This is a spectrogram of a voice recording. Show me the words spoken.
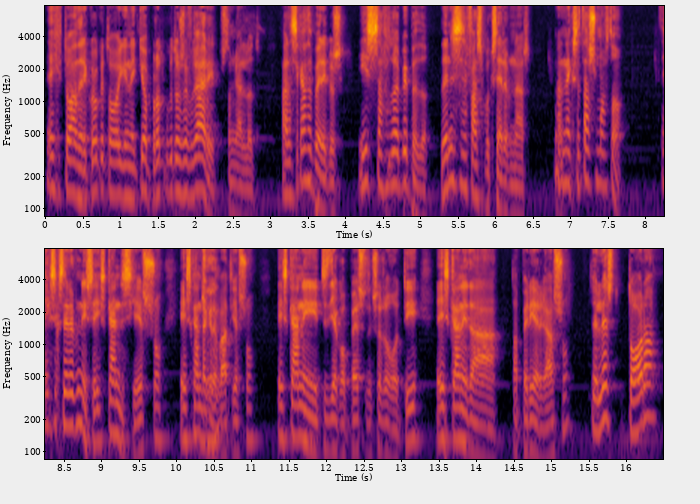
έχει το ανδρικό και το γυναικείο πρότυπο και το ζευγάρι στο μυαλό του. Αλλά σε κάθε περίπτωση είσαι σε αυτό το επίπεδο. Δεν είσαι σε φάση που εξερευνάς. Να, να εξετάσουμε αυτό. Έχεις εξερευνήσει, έχεις κάνει τις σχέσεις σου, έχεις κάνει Οκ. τα κρεβάτια σου, έχεις κάνει τις διακοπές σου, δεν ξέρω εγώ τι, έχεις κάνει τα, τα περίεργά σου και λες τώρα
